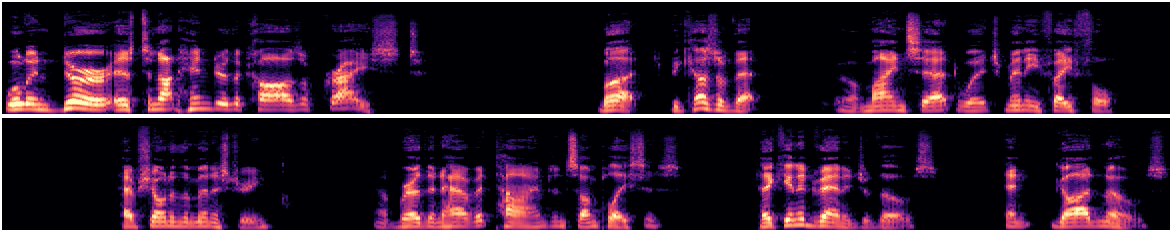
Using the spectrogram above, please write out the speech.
will endure as to not hinder the cause of Christ. But because of that uh, mindset, which many faithful have shown in the ministry, uh, brethren have at times in some places taken advantage of those. And God knows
